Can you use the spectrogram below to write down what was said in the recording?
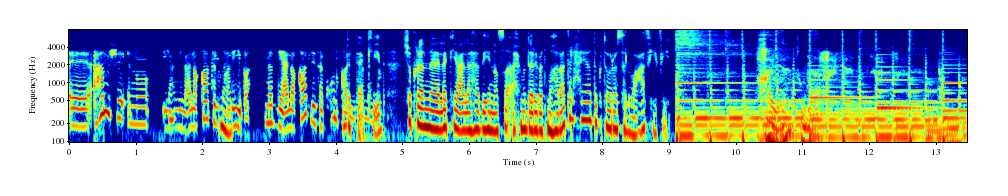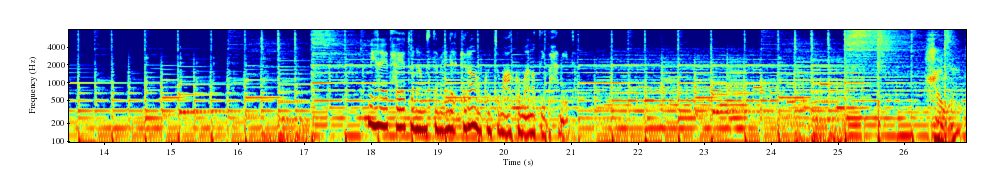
آه، أهم شيء أنه يعني العلاقات نعم. القريبة نعم. نبني علاقات لتكون قريبة بالتأكيد منها. شكرا لك على هذه النصائح مدربة مهارات الحياة دكتورة سلوى عفيفي حياتنا نهاية حياتنا مستمعينا الكرام كنت معكم أنا طيبة حميد. حياتي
